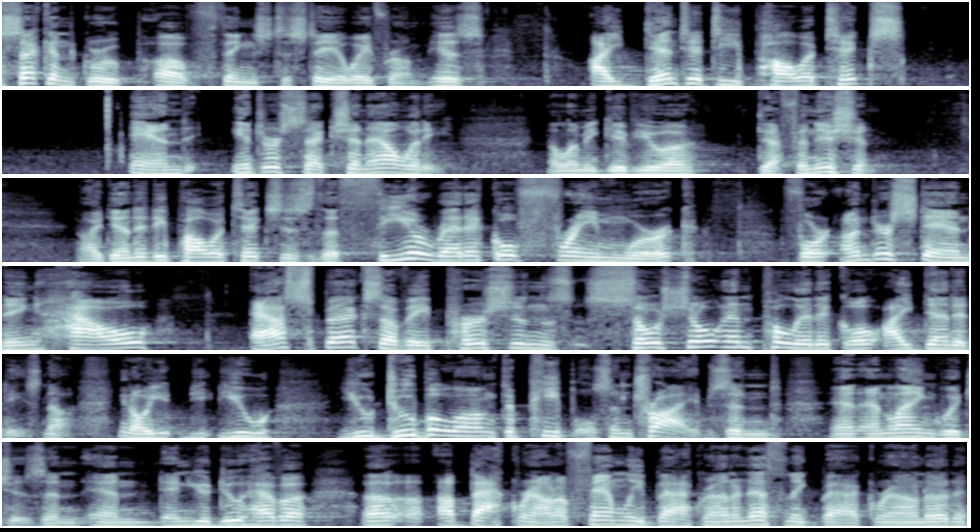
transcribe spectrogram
second group of things to stay away from is identity politics and intersectionality. Now, let me give you a definition. Identity politics is the theoretical framework for understanding how aspects of a person's social and political identities. Now, you know, you, you, you do belong to peoples and tribes and, and, and languages, and, and, and you do have a, a, a, background, a family background, an ethnic background,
